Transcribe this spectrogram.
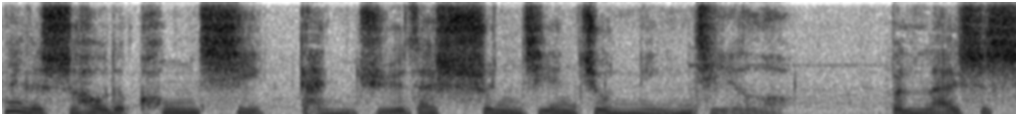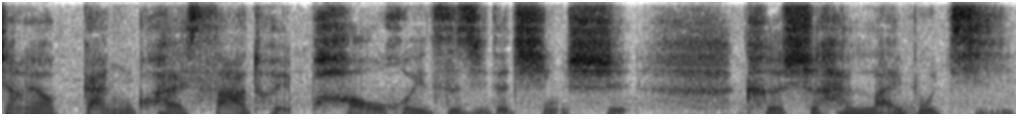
那个时候的空气感觉在瞬间就凝结了。本来是想要赶快撒腿跑回自己的寝室，可是还来不及。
